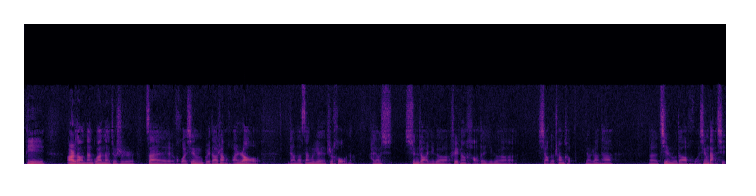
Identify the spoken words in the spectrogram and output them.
第二道难关呢，就是在火星轨道上环绕两到三个月之后呢，还要寻寻找一个非常好的一个小的窗口，要让它呃进入到火星大气。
